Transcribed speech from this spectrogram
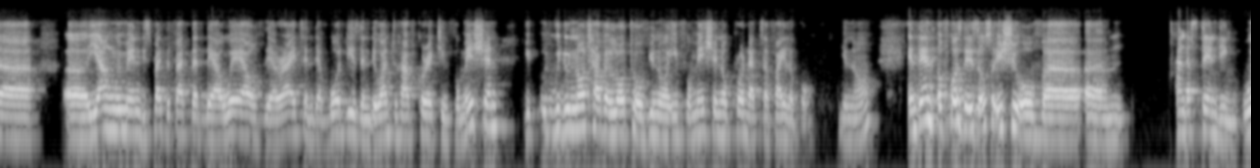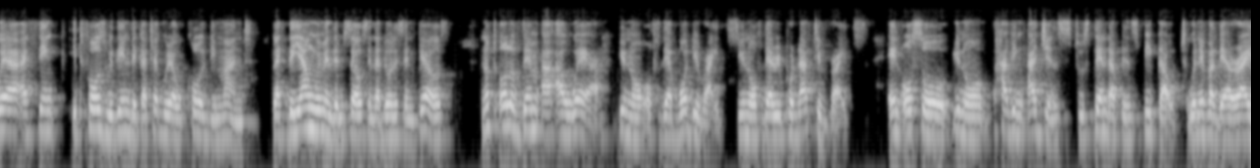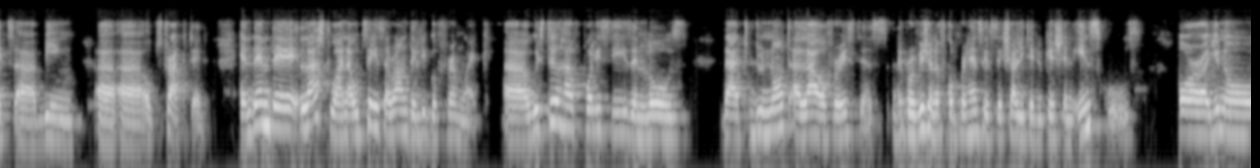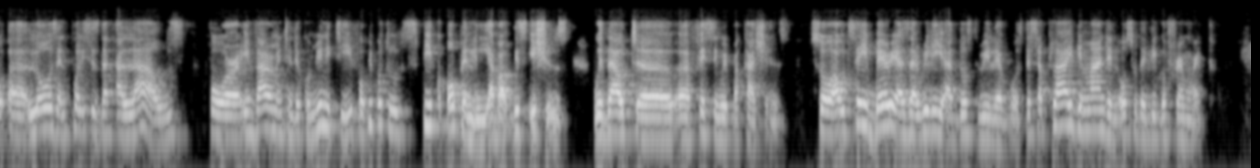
uh, young women, despite the fact that they are aware of their rights and their bodies and they want to have correct information, you, we do not have a lot of, you know, information or products available, you know. And then, of course, there is also issue of uh, um, understanding where I think it falls within the category I would call demand. Like the young women themselves and adolescent girls, not all of them are aware, you know, of their body rights, you know, of their reproductive rights, and also, you know, having agents to stand up and speak out whenever their rights are being uh, uh, obstructed. And then the last one, I would say, is around the legal framework. Uh, we still have policies and laws that do not allow, for instance, the provision of comprehensive sexuality education in schools, or you know, uh, laws and policies that allows for environment in the community for people to speak openly about these issues without uh, uh, facing repercussions. So I would say barriers are really at those three levels: the supply, demand, and also the legal framework.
